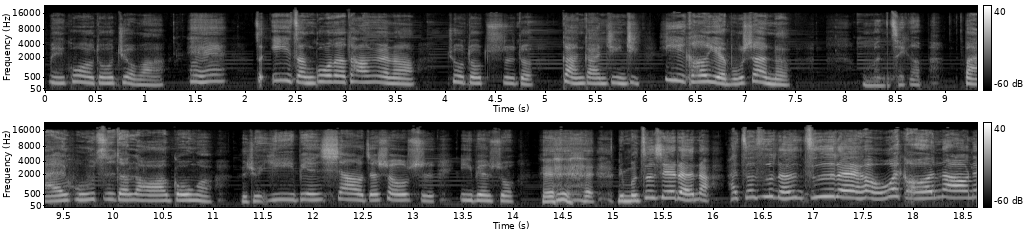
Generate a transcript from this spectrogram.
没过了多久嘛，嘿，这一整锅的汤圆啊，就都吃的干干净净，一颗也不剩了。我们这个白胡子的老阿公啊，他就一边笑着收拾，一边说：“嘿嘿嘿，你们这些人呐，还真是能吃嘞，胃口很好呢。”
